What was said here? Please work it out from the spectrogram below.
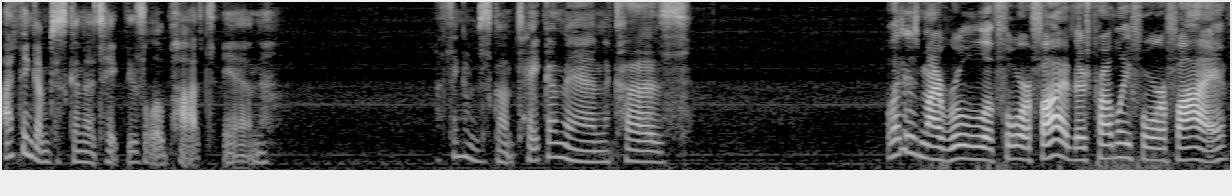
I think I'm just gonna take these little pots in. I think I'm just gonna take them in because what is my rule of four or five? There's probably four or five.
